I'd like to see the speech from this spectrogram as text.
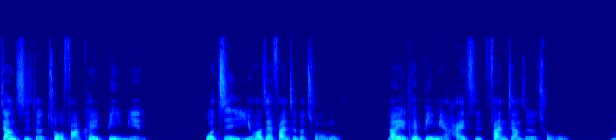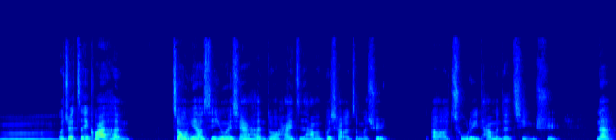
这样子的做法可以避免我自己以后再犯这个错误，然后也可以避免孩子犯这样子的错误。嗯我觉得这一块很重要，是因为现在很多孩子他们不晓得怎么去呃处理他们的情绪，那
